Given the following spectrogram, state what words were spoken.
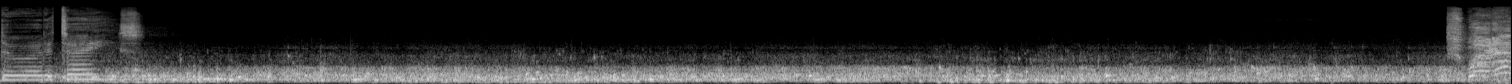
do what it takes. Whatever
